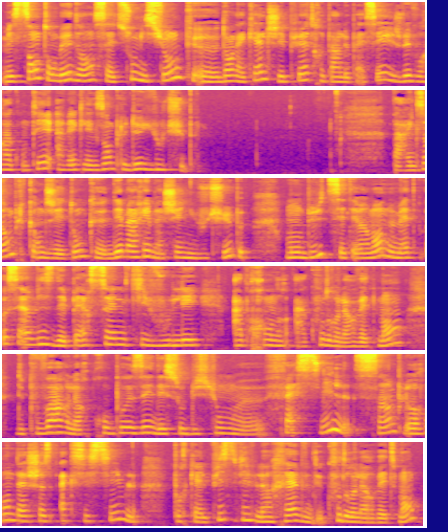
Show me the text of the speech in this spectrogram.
mais sans tomber dans cette soumission que, dans laquelle j'ai pu être par le passé et je vais vous raconter avec l'exemple de YouTube. Par exemple, quand j'ai donc euh, démarré ma chaîne YouTube, mon but c'était vraiment de me mettre au service des personnes qui voulaient apprendre à coudre leurs vêtements, de pouvoir leur proposer des solutions euh, faciles, simples, rendre la chose accessible pour qu'elles puissent vivre leur rêve de coudre leurs vêtements.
